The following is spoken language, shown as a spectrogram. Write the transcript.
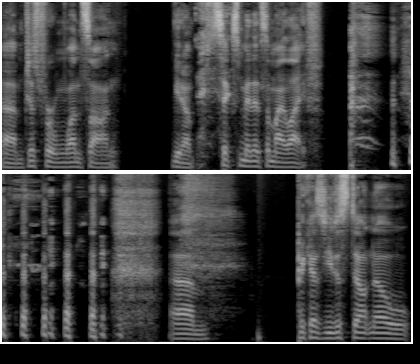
Um just for one song. You know, 6 minutes of my life. um because you just don't know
